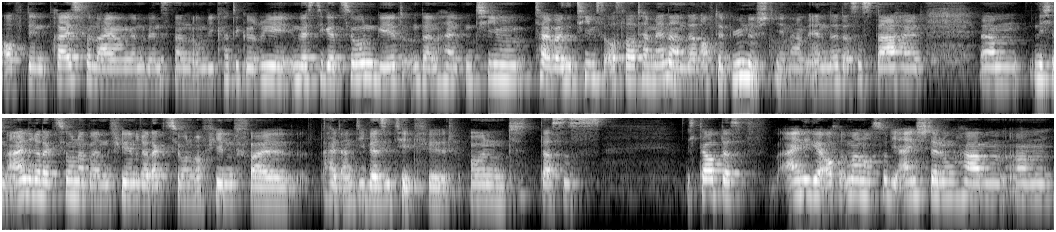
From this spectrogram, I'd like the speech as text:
auf den Preisverleihungen, wenn es dann um die Kategorie Investigation geht und dann halt ein Team, teilweise Teams aus lauter Männern dann auf der Bühne stehen am Ende, dass es da halt ähm, nicht in allen Redaktionen, aber in vielen Redaktionen auf jeden Fall halt an Diversität fehlt. Und das ist, ich glaube, dass einige auch immer noch so die Einstellung haben, ähm,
